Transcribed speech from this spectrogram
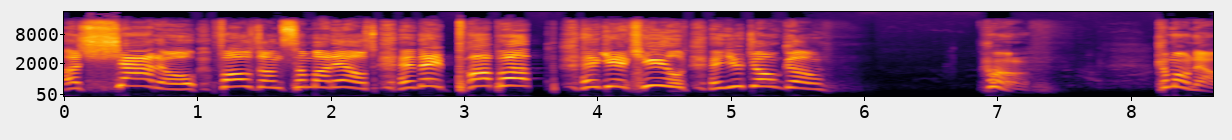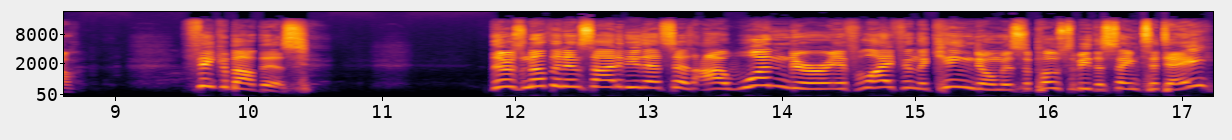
a shadow falls on somebody else, and they pop up and get healed, and you don't go, huh? Come on now. Think about this. There's nothing inside of you that says, I wonder if life in the kingdom is supposed to be the same today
